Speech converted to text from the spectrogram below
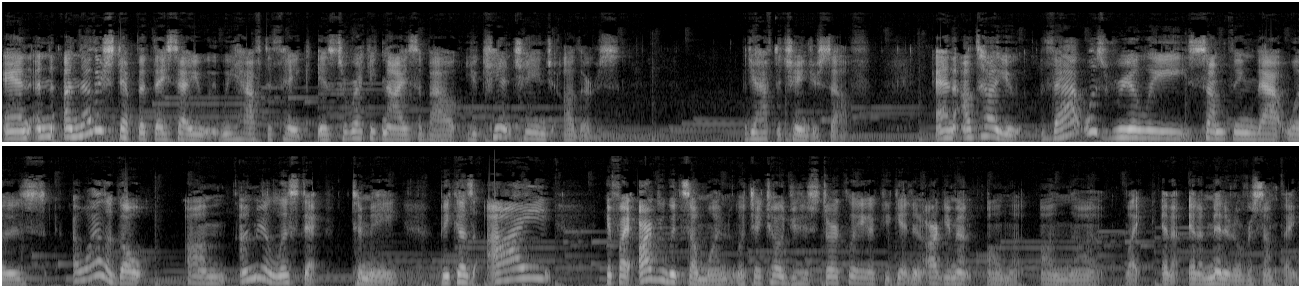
And an, another step that they say we have to take is to recognize about you can't change others. You have to change yourself. And I'll tell you, that was really something that was a while ago um, unrealistic to me because I if I argue with someone, which I told you historically, I could get in an argument on the on the like in a, in a minute over something,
